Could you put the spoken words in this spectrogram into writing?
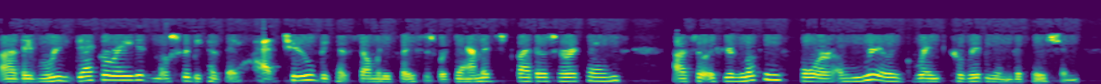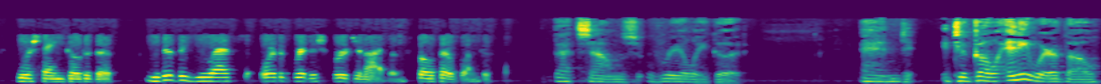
Uh, they've redecorated mostly because they had to because so many places were damaged by those hurricanes. Uh, so if you're looking for a really great Caribbean vacation, we're saying go to the either the U.S. or the British Virgin Islands. Both are wonderful. That sounds really good. And to go anywhere, though,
